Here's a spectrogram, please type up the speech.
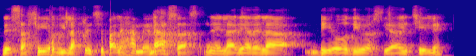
desafíos y las principales amenazas en el área de la biodiversidad en Chile?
